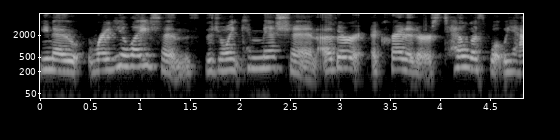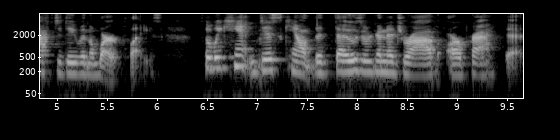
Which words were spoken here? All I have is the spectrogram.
You know, regulations, the Joint Commission, other accreditors tell us what we have to do in the workplace. So we can't discount that those are going to drive our practice.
